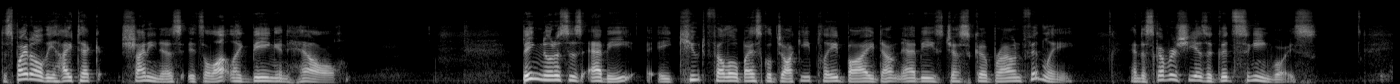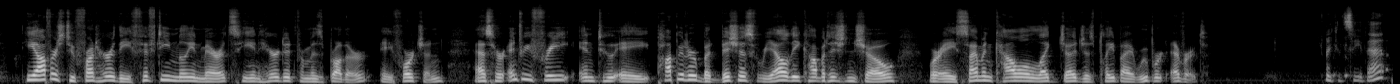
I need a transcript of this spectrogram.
Despite all the high tech shininess, it's a lot like being in hell. Bing notices Abby, a cute fellow bicycle jockey played by Downton Abbey's Jessica Brown Findlay, and discovers she has a good singing voice. He offers to front her the 15 million merits he inherited from his brother, a fortune, as her entry free into a popular but vicious reality competition show where a Simon Cowell like judge is played by Rupert Everett. I can see that.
